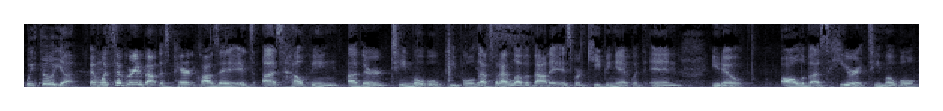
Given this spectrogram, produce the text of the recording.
we feel you. And what's so great about this parent closet, it's us helping other T-Mobile people. Yes. That's what I love about it is we're keeping it within, you know, all of us here at T-Mobile.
